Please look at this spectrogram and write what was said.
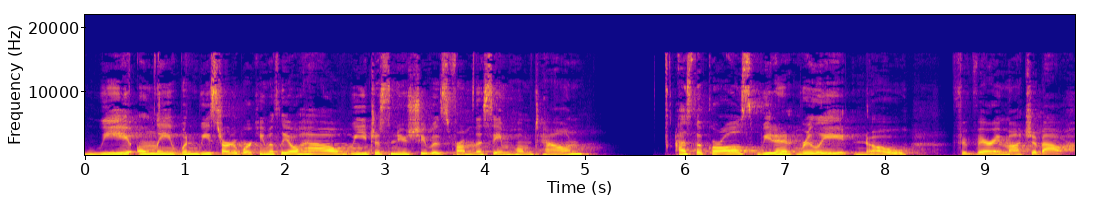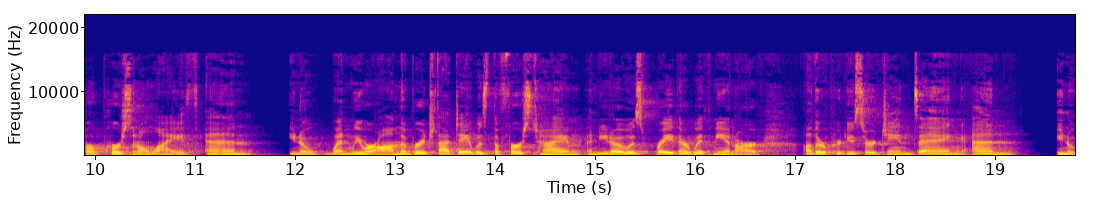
we only, when we started working with Liu Hao, we just knew she was from the same hometown as the girls. We didn't really know very much about her personal life. And, you know, when we were on the bridge that day was the first time Anita was right there with me and our other producer, Jane Zhang. And, you know,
